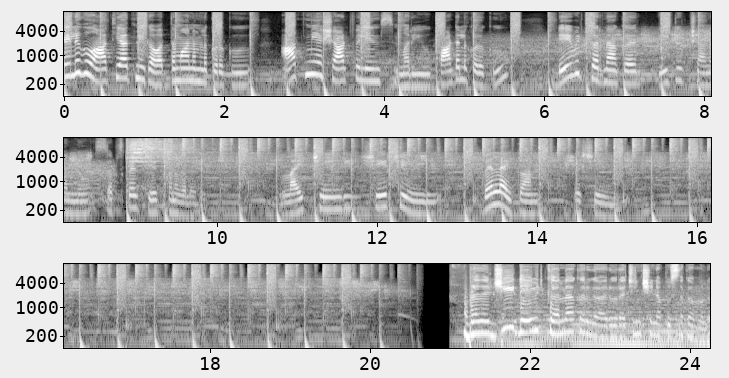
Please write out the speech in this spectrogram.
తెలుగు ఆధ్యాత్మిక వర్తమానముల కొరకు ఆత్మీయ షార్ట్ ఫిలిమ్స్ మరియు పాటల కొరకు డేవిడ్ కర్ణాకర్ యూట్యూబ్ ఛానల్ను సబ్స్క్రైబ్ చేసుకునగలరు. లైక్ చేయండి షేర్ చేయండి బెల్ ఐకాన్ ప్రెస్ చేయండి. Brother G. డేవిడ్ కర్ణాకర్ గారు రచించిన పుస్తకములు.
